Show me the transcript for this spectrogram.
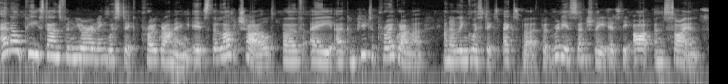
NLP stands for Neuro Linguistic Programming. It's the love child of a, a, computer programmer and a linguistics expert, but really essentially it's the art and science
